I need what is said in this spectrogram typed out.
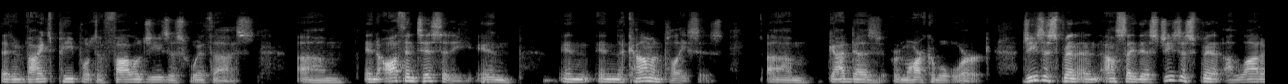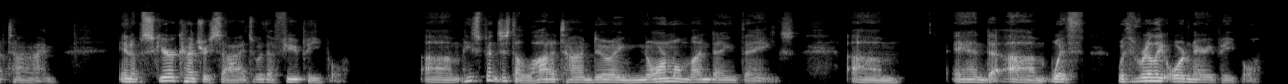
that invites people to follow Jesus with us um, in authenticity in in in the commonplaces. Um, God does remarkable work. Jesus spent, and I'll say this: Jesus spent a lot of time in obscure countrysides with a few people. Um, he spent just a lot of time doing normal, mundane things, um, and um, with with really ordinary people.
